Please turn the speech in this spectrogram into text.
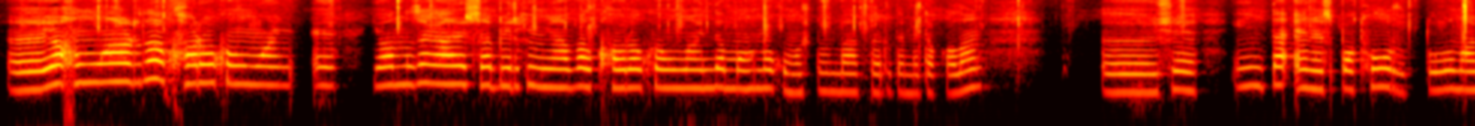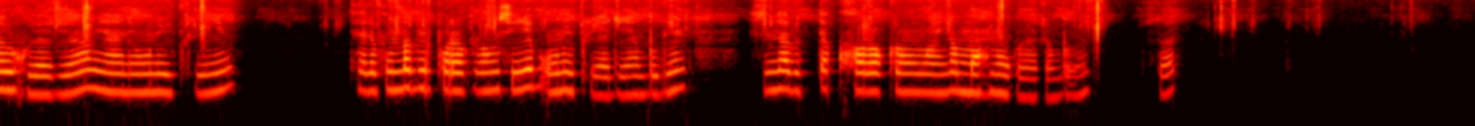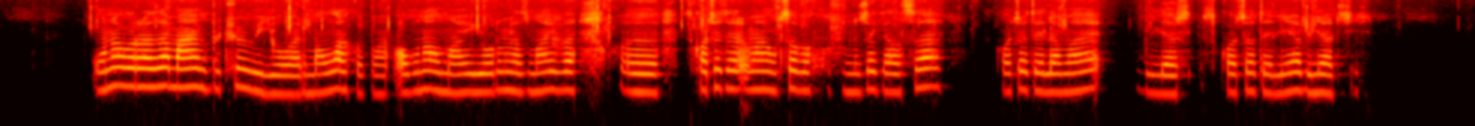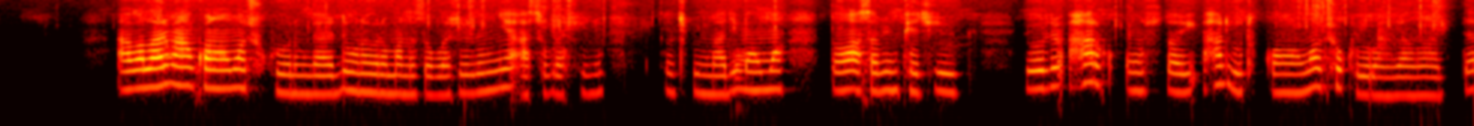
Ee, yaxınlarda karaoke online e, yanınıza gəlirsə bir iki gün əvvəl karaoke online'da mahnı oxumuşdum mən Fəridə Metaqalan. Ee, şey indi Enes Batur Dolunay oxuyacağam. Yəni onu yükləyim. Telefonda bir proqramı silib onu yükləyəcəyəm bugün. Sizinlə birlikdə karaoke online'da mahnı oxuyacağam bugün. Dostlar. Ona görə də mənim bütün videolarıma like atmayı, abunə olmayı, yorum yazmayı və e, skaçat eləmək olsa və xoşunuza gəlsə, skaçat eləməyi bilər, skaçat eləyə bilərsiniz. Əvvəlləri mənim kanalıma çox yorum gəldi, ona görə mən əsəbləşirdim. Niyə əsəbləşirdim? Heç bilmədim, amma daha əsəbim keçir. Gördüm, hər onsuz da hər YouTube kanalına çox yorum gəlmədi.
